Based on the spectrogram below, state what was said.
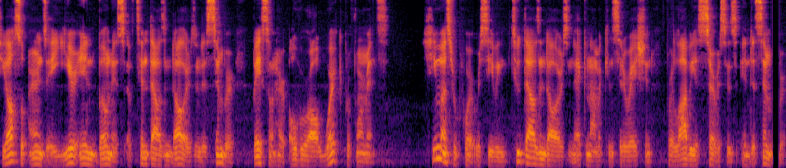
She also earns a year end bonus of $10,000 in December based on her overall work performance. She must report receiving $2,000 in economic consideration for lobbyist services in December.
